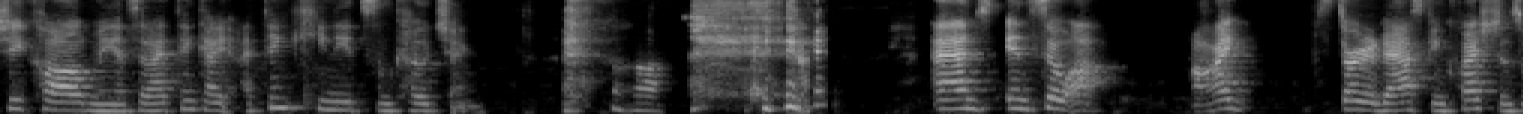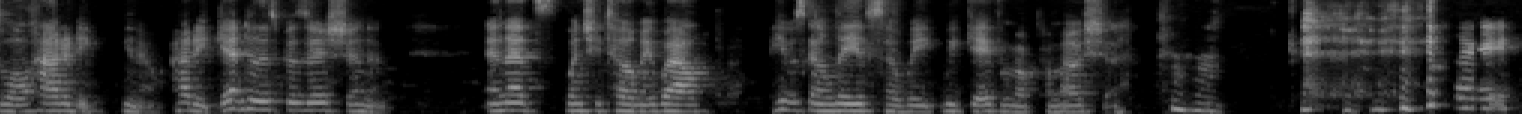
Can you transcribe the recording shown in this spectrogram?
she called me and said, "I think I I think he needs some coaching." Uh-huh. and and so I I started asking questions. Well, how did he you know how did he get into this position? And and that's when she told me, well, he was going to leave, so we we gave him a promotion. Mm-hmm.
